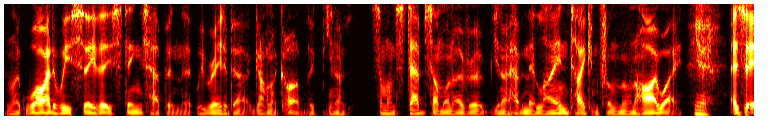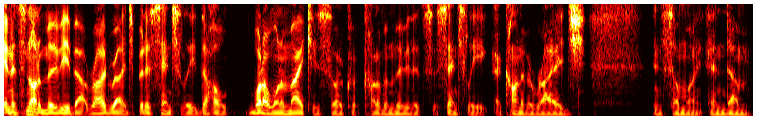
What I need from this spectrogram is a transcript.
and like, why do we see these things happen that we read about and go, oh my God, like, you know, someone stabbed someone over, you know, having their lane taken from them on a highway. yeah, As, and it's not a movie about road rage, but essentially the whole, what I want to make is sort of kind of a movie that's essentially a kind of a rage in some way. And, um,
